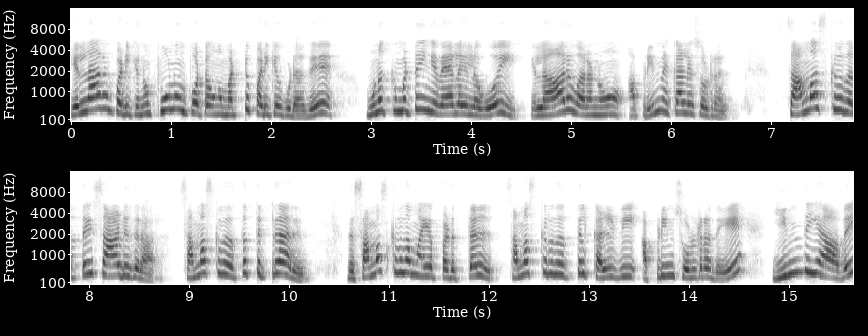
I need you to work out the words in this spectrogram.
எல்லாரும் படிக்கணும். பூணூல் போட்டவங்க மட்டும் படிக்கக்கூடாது. உனக்கு மட்டும் இங்கே வேலையில் ஓய் எல்லாரும் வரணும் அப்படின்னு மெக்காலே சொல்கிறாரு சமஸ்கிருதத்தை சாடுகிறார். சமஸ்கிருதத்தை திட்டுறாரு. இந்த சமஸ்கிருத மயப்படுத்தல் சமஸ்கிருதத்தில் கல்வி அப்படின்னு சொல்றதே இந்தியாவை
